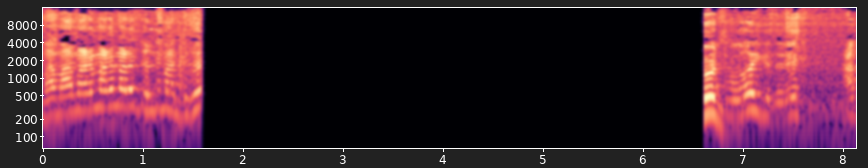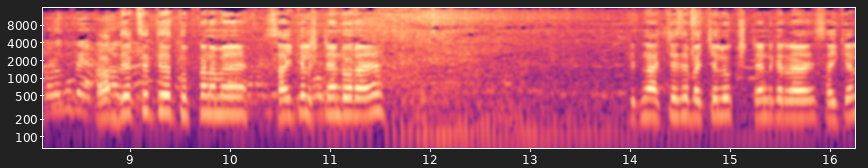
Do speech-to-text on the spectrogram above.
मार मार मार मार जल्दी मार दूर गुड ওই গেছে রে আগরে কো বেটা आप देख सकते हैं तुपकाना में साइकिल स्टैंड हो रहा है कितना अच्छे से बच्चे लोग स्टैंड कर रहा है साइकिल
